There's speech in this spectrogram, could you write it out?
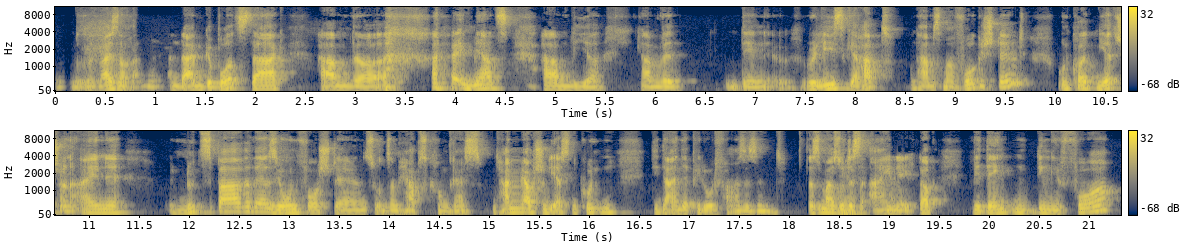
ich weiß noch, an, an deinem Geburtstag haben wir im März haben wir, haben wir den Release gehabt und haben es mal vorgestellt und konnten jetzt schon eine nutzbare Version vorstellen zu unserem Herbstkongress und haben ja auch schon die ersten Kunden, die da in der Pilotphase sind. Das ist mal so ja. das eine. Ich glaube, wir denken Dinge vor,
